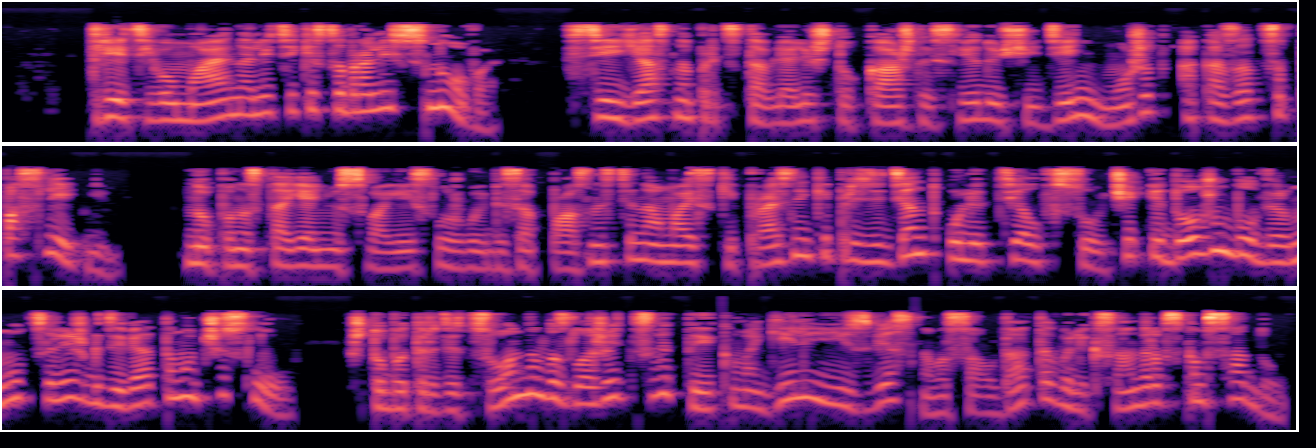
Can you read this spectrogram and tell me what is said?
3 мая аналитики собрались снова. Все ясно представляли, что каждый следующий день может оказаться последним. Но по настоянию своей службы безопасности на майские праздники президент улетел в Сочи и должен был вернуться лишь к 9 числу, чтобы традиционно возложить цветы к могиле неизвестного солдата в Александровском саду.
